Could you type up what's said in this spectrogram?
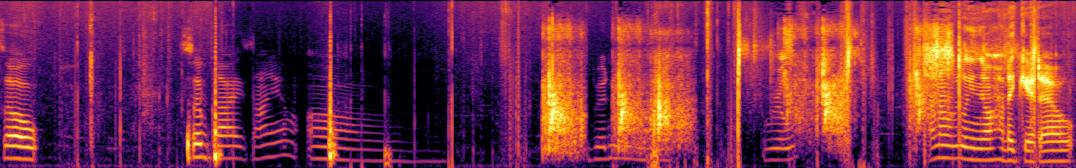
So, so guys, I am um my roof. I don't really know how to get out.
